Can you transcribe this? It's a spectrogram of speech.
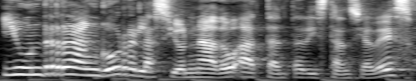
y un rango relacionado a tanta distancia de eso.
